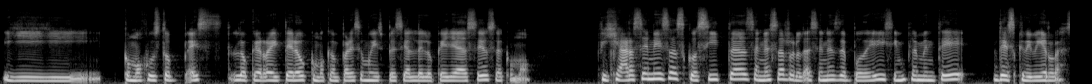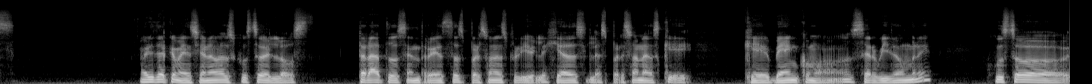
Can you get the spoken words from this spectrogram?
Y como justo es lo que reitero, como que me parece muy especial de lo que ella hace, o sea, como fijarse en esas cositas, en esas relaciones de poder y simplemente describirlas. Ahorita que mencionabas justo de los tratos entre estas personas privilegiadas y las personas que, que ven como servidumbre, justo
